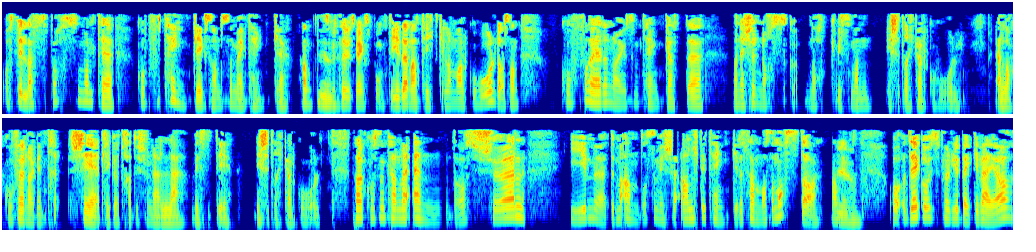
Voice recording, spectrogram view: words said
Og stiller spørsmål til hvorfor tenker jeg sånn som jeg tenker. Sant? Hvis vi tar utgangspunkt i den artikkelen om alkohol. Da, sånn, hvorfor er det noen som tenker at uh, man er ikke norsk nok hvis man ikke drikker alkohol? Eller hvorfor er noen kjedelige og tradisjonelle hvis de ikke drikker alkohol? Så hvordan kan vi endre oss sjøl i møte med andre som ikke alltid tenker det samme som oss? da? Ja. Og det går jo selvfølgelig begge veier.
